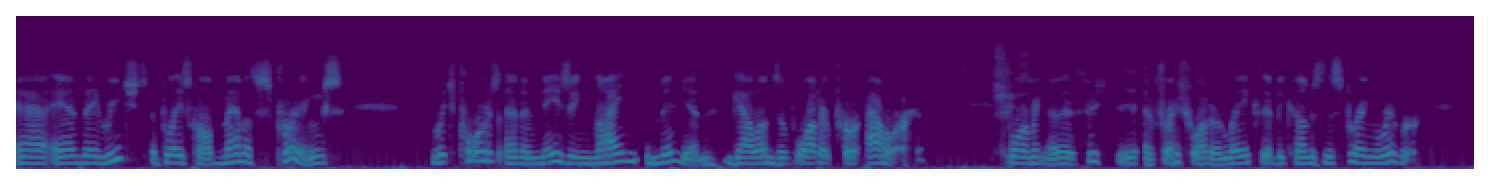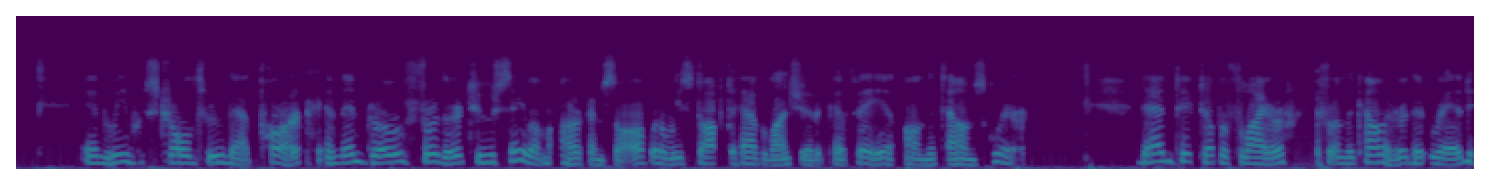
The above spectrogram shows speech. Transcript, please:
uh, and they reached a place called Mammoth Springs, which pours an amazing nine million gallons of water per hour, Jeez. forming a, fish, a freshwater lake that becomes the Spring River and we strolled through that park and then drove further to Salem, Arkansas, where we stopped to have lunch at a cafe on the town square. Dad picked up a flyer from the counter that read,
